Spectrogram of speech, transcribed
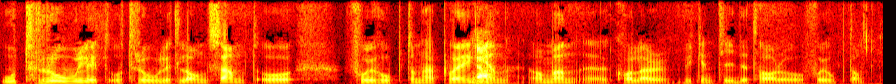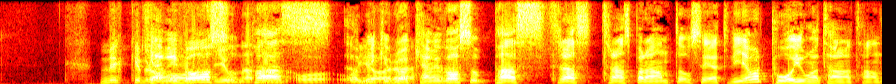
otroligt, otroligt långsamt att få ihop de här poängen ja. om man eh, kollar vilken tid det tar att få ihop dem. Mycket bra kan vi vara så pass, och, och ja, mycket bra. Kan vi vara så pass trans transparenta och säga att vi har varit på Jonathan att han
